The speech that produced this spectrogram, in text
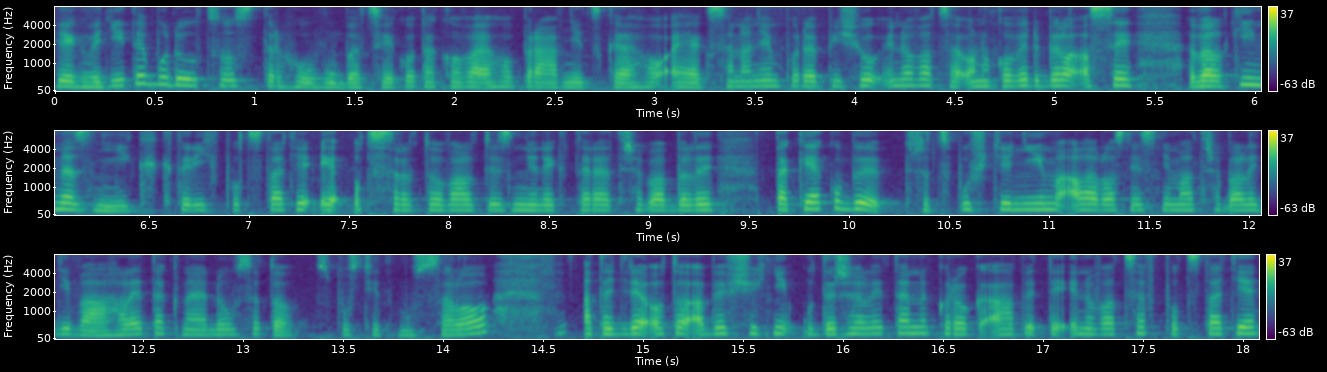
Jak vidíte budoucnost trhu vůbec jako takového právnického a jak se na něm podepíšou inovace. On COVID byl asi velký mezník, který v podstatě i odstartoval ty změny, které třeba byly tak jakoby před spuštěním, ale vlastně s nima třeba lidi váhali, tak najednou se to spustit muselo. A teď jde o to, aby všichni udrželi ten krok a aby ty inovace v podstatě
